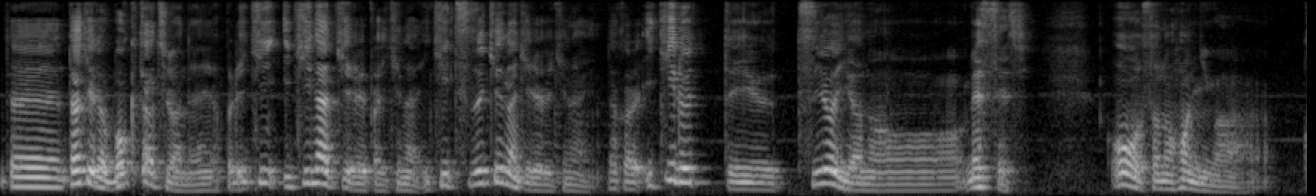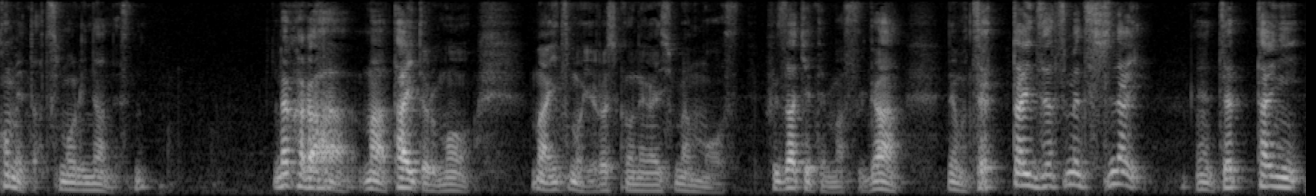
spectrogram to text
でだけど僕たちはねやっぱり生き生きなければいけない。生き続けなければいけない。だから生きるっていう強いあのメッセージをその本には込めたつもりなんですね。だからまあタイトルもまあいつもよろしくお願いしますふざけてますがでも絶対絶滅しない絶対に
